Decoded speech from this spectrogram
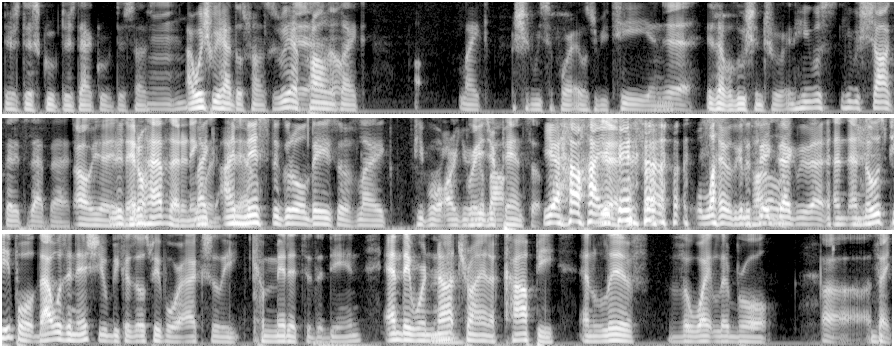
there's this group, there's that group, there's such. Mhm. I wish we had those problems because we have Yeah, problems know. like like should we support LGBT and Yeah. is evolution true? And he was he was shocked that it's that bad. Oh yeah, yeah. they don't have that in England. Like I have- miss the good old days of like people arguing. raise your pants up. Yeah, how high your pants are. Wallahi, I was gonna say exactly that. And and those people, that was an issue because those people were actually committed to the deen and they were not trying to copy and live the white liberal uh, thing.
